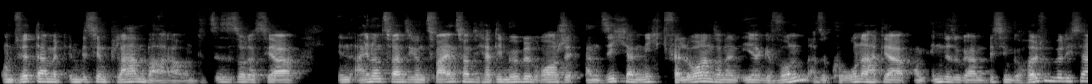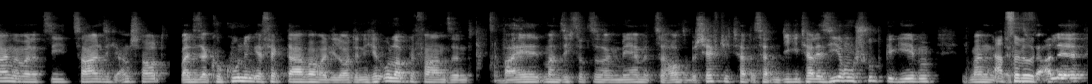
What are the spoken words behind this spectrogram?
und wird damit ein bisschen planbarer. Und jetzt ist es so, dass ja in 21 und 22 hat die Möbelbranche an sich ja nicht verloren, sondern eher gewonnen. Also Corona hat ja am Ende sogar ein bisschen geholfen, würde ich sagen, wenn man jetzt die Zahlen sich anschaut, weil dieser Cocooning-Effekt da war, weil die Leute nicht in Urlaub gefahren sind, weil man sich sozusagen mehr mit zu Hause beschäftigt hat. Es hat einen Digitalisierungsschub gegeben. Ich meine, Absolut. es ist für alle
